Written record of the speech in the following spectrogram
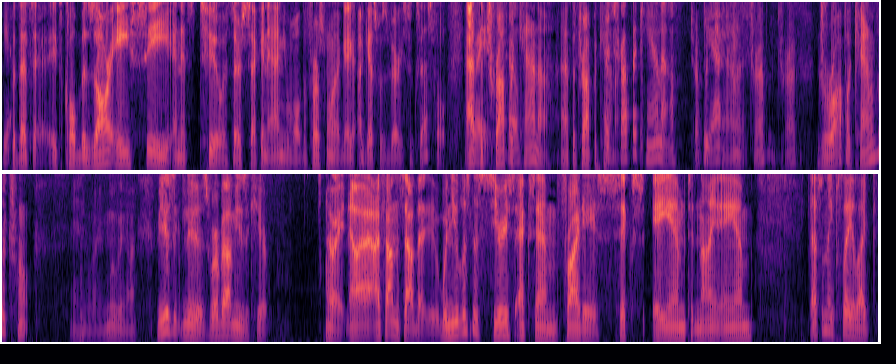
Yes. But that's it's called Bizarre AC, and it's two. It's their second annual. The first one, I guess, was very successful at the Right, so- Tropicana. at the Tropicana. The Tropicana. Tropicana, Yes. Trop, trop, Dropicana, the Trump. Anyway, moving on. Music news. We're about music here. All right. Now, I, I found this out that when you listen to Sirius XM Fridays, 6 a.m. to 9 a.m., that's when they play like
